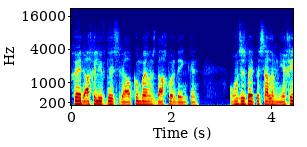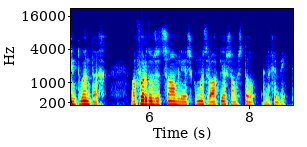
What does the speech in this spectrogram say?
Goeiedag geliefdes, welkom by ons dagoordenkings. Ons is by Psalm 29, maar voordat ons dit saam lees, kom ons raak eers saam stil in gebed.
